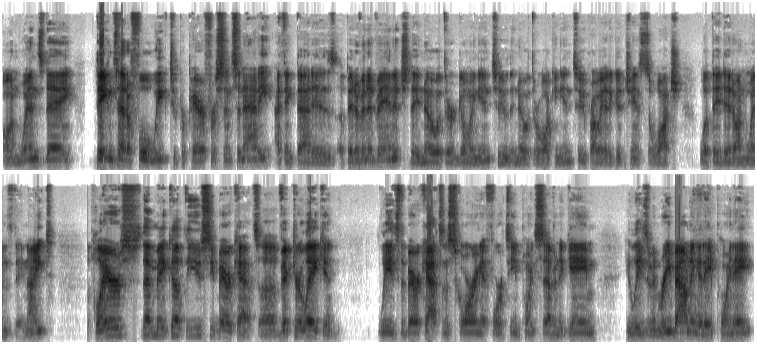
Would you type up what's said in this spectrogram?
on Wednesday, Dayton's had a full week to prepare for Cincinnati. I think that is a bit of an advantage. They know what they're going into, they know what they're walking into. Probably had a good chance to watch what they did on Wednesday night. The players that make up the UC Bearcats uh, Viktor Lakhin leads the Bearcats in scoring at 14.7 a game. He leads them in rebounding at 8.8,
